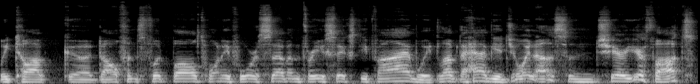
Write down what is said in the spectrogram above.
We talk uh, Dolphins football 24 7, 365. We'd love to have you join us and share your thoughts.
